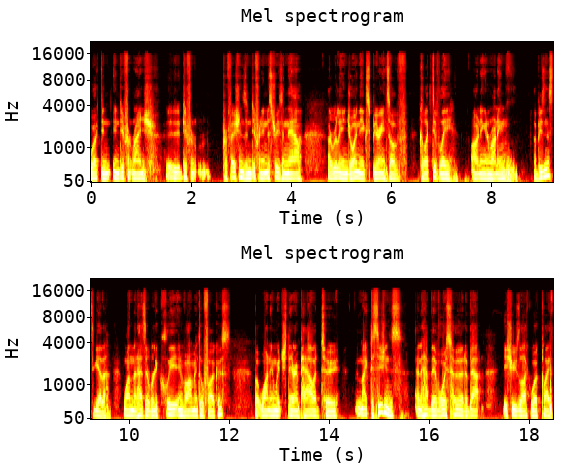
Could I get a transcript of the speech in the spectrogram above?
worked in, in different range, uh, different professions and different industries, and now are really enjoying the experience of collectively owning and running a business together. One that has a really clear environmental focus, but one in which they're empowered to make decisions and have their voice heard about issues like workplace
